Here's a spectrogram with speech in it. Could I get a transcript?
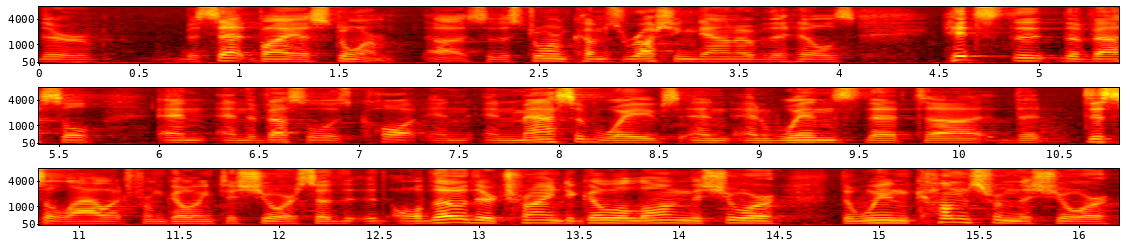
they're beset by a storm. Uh, so the storm comes rushing down over the hills, hits the, the vessel, and, and the vessel is caught in, in massive waves and, and winds that, uh, that disallow it from going to shore. So, th- although they're trying to go along the shore, the wind comes from the shore,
